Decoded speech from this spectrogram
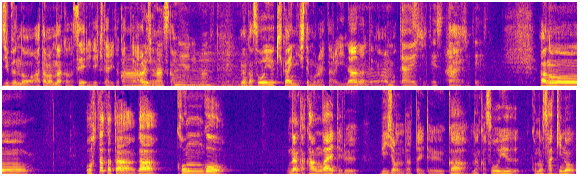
自分の頭の中が整理できたりとかってあるじゃないですか。ありますねね。なんかそういう機会にしてもらえたらいいななんていうのは思ってます。うん大事ですはい。大事です、あのーお二方が今後なんか考えてるビジョンだったりというかなんかそういうこの先の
